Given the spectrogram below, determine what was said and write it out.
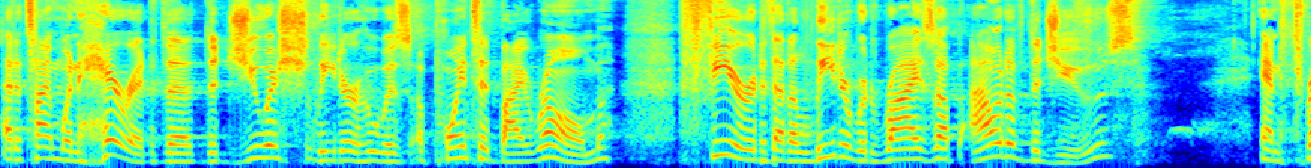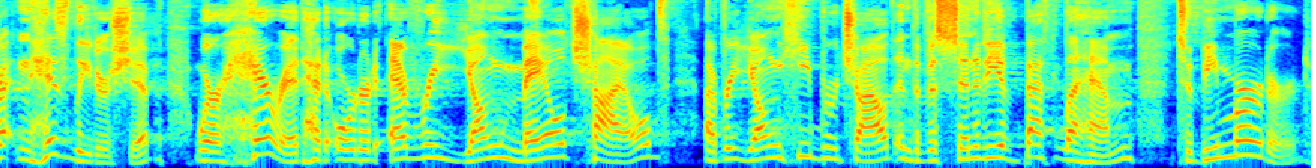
at a time when Herod, the, the Jewish leader who was appointed by Rome, feared that a leader would rise up out of the Jews and threaten his leadership, where Herod had ordered every young male child, every young Hebrew child in the vicinity of Bethlehem to be murdered.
